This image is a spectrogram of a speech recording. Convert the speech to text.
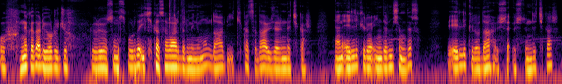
Of ne kadar yorucu. Görüyorsunuz burada iki kasa vardır minimum. Daha bir iki kasa daha üzerinde çıkar. Yani 50 kilo indirmişimdir. Bir 50 kilo daha üstünde çıkar.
